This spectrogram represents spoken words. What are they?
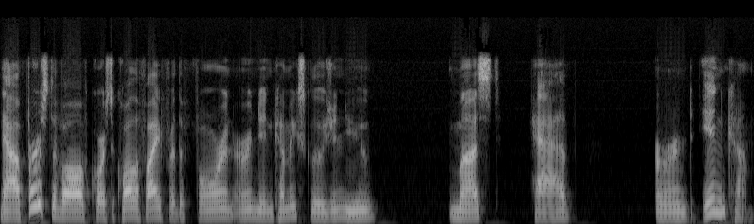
Now, first of all, of course, to qualify for the foreign earned income exclusion, you must have earned income.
